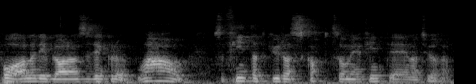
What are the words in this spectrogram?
på alle de bladene så tenker du Wow, så fint at Gud har skapt så mye fint i naturen.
